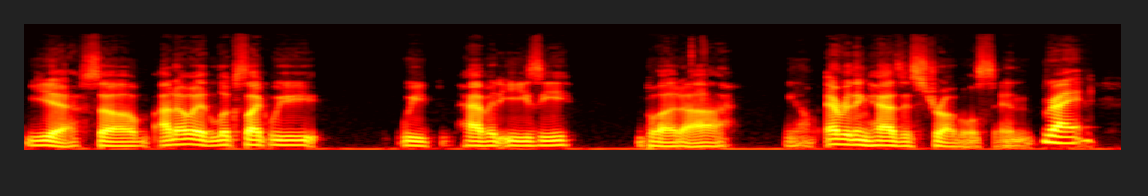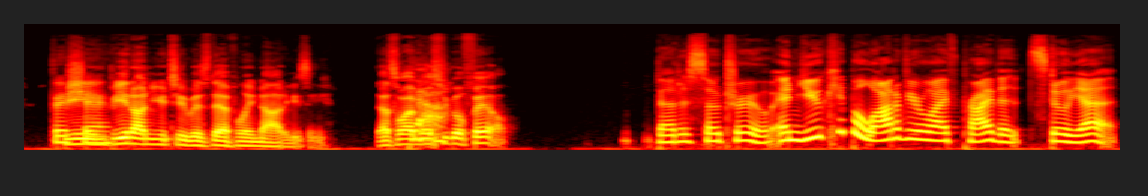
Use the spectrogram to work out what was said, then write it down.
Yeah. So I know it looks like we we have it easy, but uh, you know, everything has its struggles, and Right. For being sure. being on YouTube is definitely not easy. That's why most people fail. That is so true. And you keep a lot of your life private still yet.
